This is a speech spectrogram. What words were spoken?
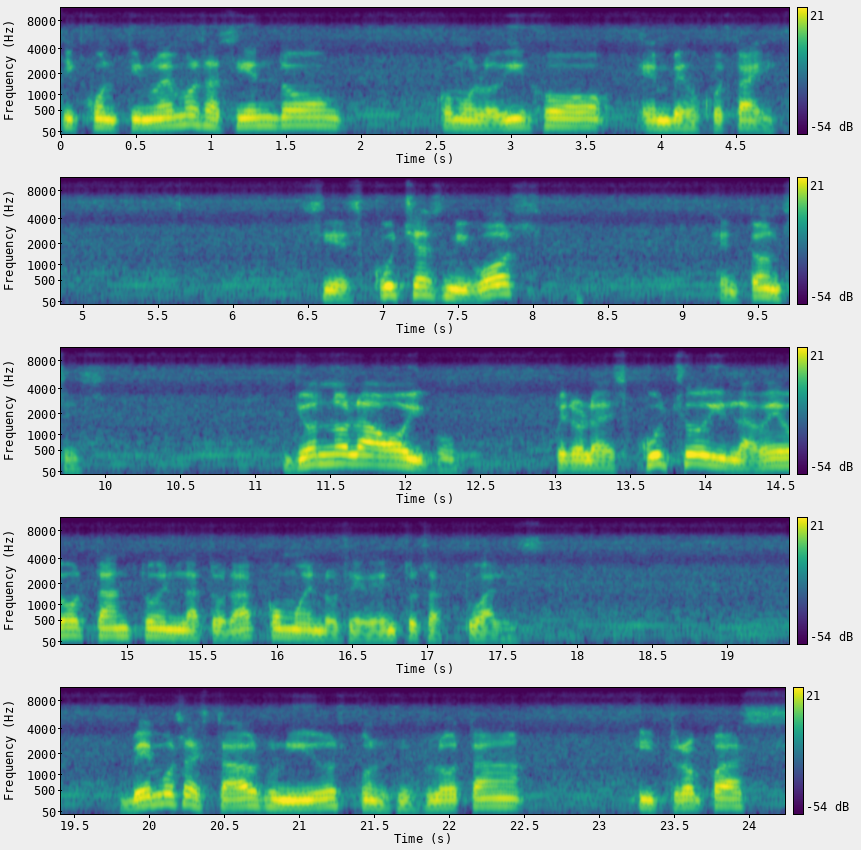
Y continuemos haciendo como lo dijo en Bejocotay si escuchas mi voz, entonces yo no la oigo, pero la escucho y la veo tanto en la Torah como en los eventos actuales. Vemos a Estados Unidos con su flota y tropas,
